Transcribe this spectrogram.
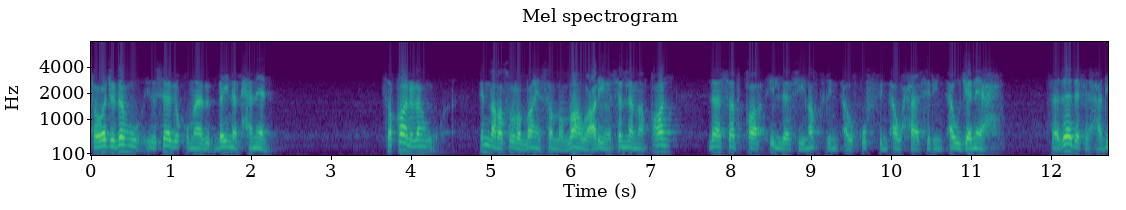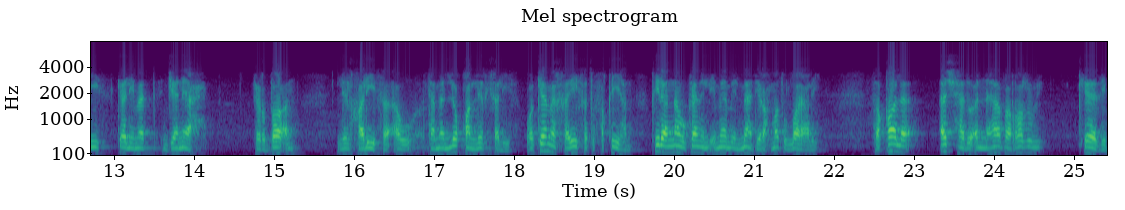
فوجده يسابق ما بين الحنان. فقال له إن رسول الله صلى الله عليه وسلم قال لا سبق إلا في نصل أو خف أو حافر أو جناح. فزاد في الحديث كلمة جناح إرضاء للخليفة أو تملقا للخليفة وكان الخليفة فقيها. قيل أنه كان الإمام المهدي رحمة الله عليه. فقال أشهد أن هذا الرجل كاذب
